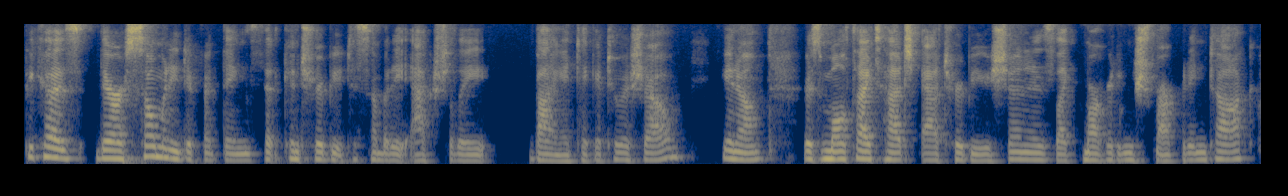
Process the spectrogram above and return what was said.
Because there are so many different things that contribute to somebody actually buying a ticket to a show. You know, there's multi-touch attribution is like marketing marketing talk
